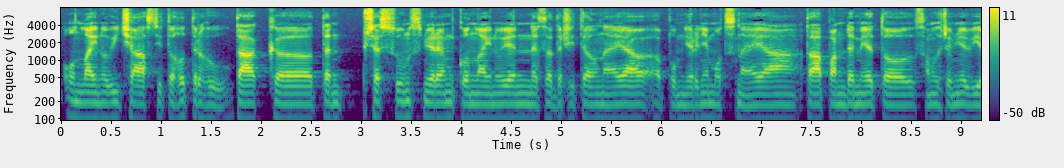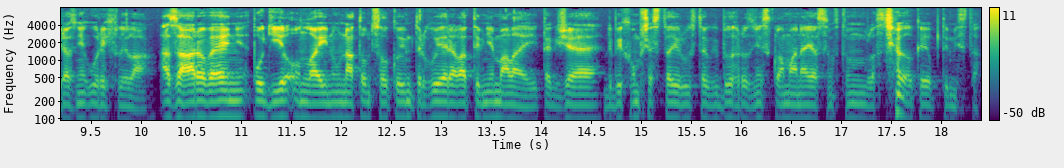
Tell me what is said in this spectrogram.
onlineové části toho trhu, tak ten přesun směrem k onlineu je nezadržitelný a, poměrně mocný a ta pandemie to samozřejmě výrazně urychlila. A zároveň podíl onlineu na tom celkovém trhu je relativně malý, takže kdybychom přestali růst, tak bych byl hrozně zklamaný. Já jsem v tom vlastně velký optimista.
